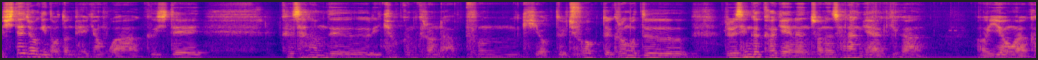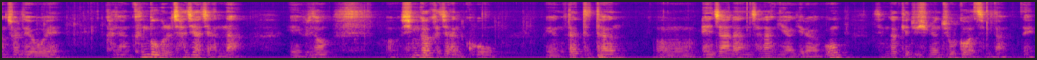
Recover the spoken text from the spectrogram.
시대적인 어떤 배경과 그 시대 그 사람들이 겪은 그런 아픈 기억들, 추억들 그런 것들을 생각하기에는 저는 사랑 이야기가 어, 이 영화 강철 대호의 가장 큰 부분을 차지하지 않나. 예, 그래서 어, 심각하지 않고 그냥 따뜻한 어, 애잔한 사랑 이야기라고 생각해 주시면 좋을 것 같습니다. 네.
